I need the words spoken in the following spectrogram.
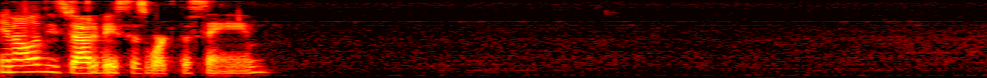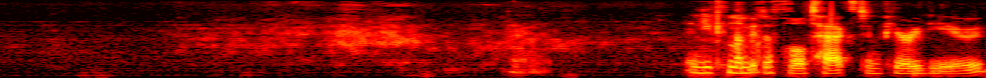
And all of these databases work the same. and you can limit to full text and peer reviewed.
